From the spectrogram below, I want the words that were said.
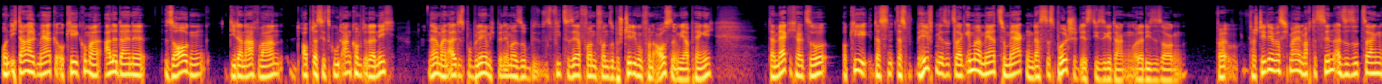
und ich dann halt merke, okay, guck mal, alle deine Sorgen, die danach waren, ob das jetzt gut ankommt oder nicht, ne, mein altes Problem, ich bin immer so viel zu sehr von, von so Bestätigung von außen irgendwie abhängig, dann merke ich halt so, okay, das, das hilft mir sozusagen immer mehr zu merken, dass das Bullshit ist, diese Gedanken oder diese Sorgen. Ver versteht ihr, was ich meine? Macht das Sinn? Also sozusagen,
